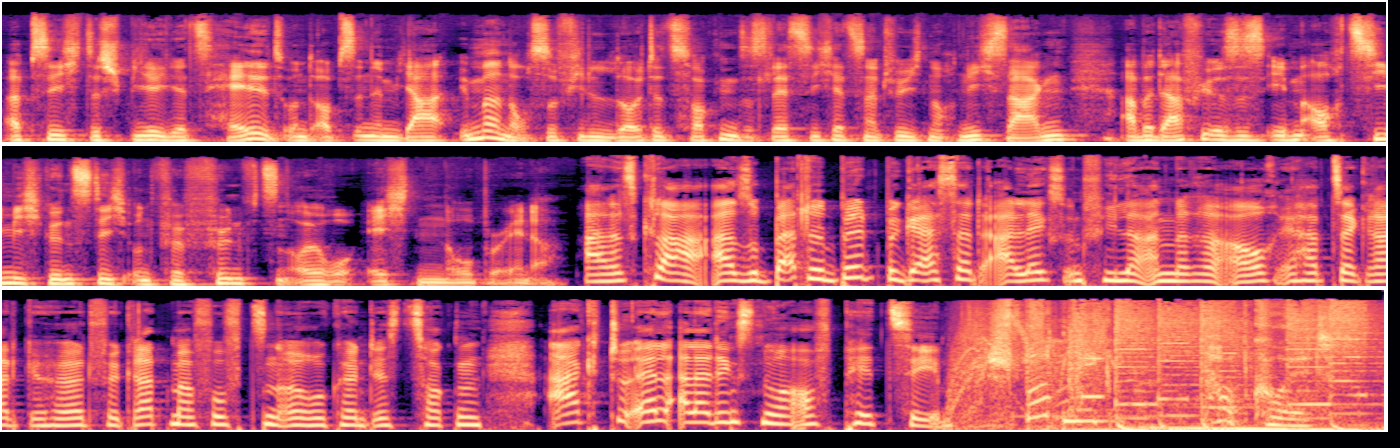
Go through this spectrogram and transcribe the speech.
Ob sich das Spiel jetzt hält und ob es in einem Jahr immer noch so viele Leute zocken, das lässt sich jetzt natürlich noch nicht sagen. Aber dafür ist es eben auch ziemlich günstig und für 15 Euro echt ein No-Brainer. Alles klar, also Battlebit begeistert Alex und viele andere auch. Ihr habt es ja gerade gehört, für gerade mal 15 Euro könnt ihr es zocken. Aktuell allerdings nur auf PC. Sputnik Popkult.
